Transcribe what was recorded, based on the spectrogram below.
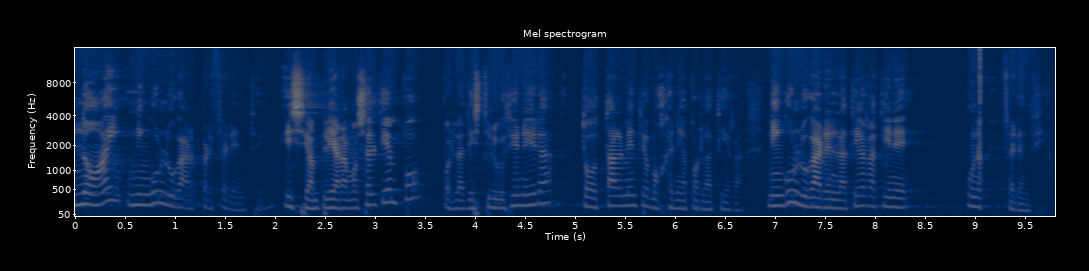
No hay ningún lugar preferente. Y si ampliáramos el tiempo, pues la distribución era totalmente homogénea por la Tierra. Ningún lugar en la Tierra tiene una referencia.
